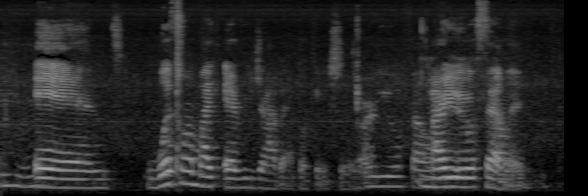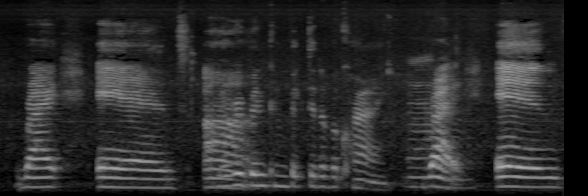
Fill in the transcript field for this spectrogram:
Mhm. and what's on like every job application Are you a felon? are you a felon right and um, Never been convicted of a crime. Mm. Right. and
